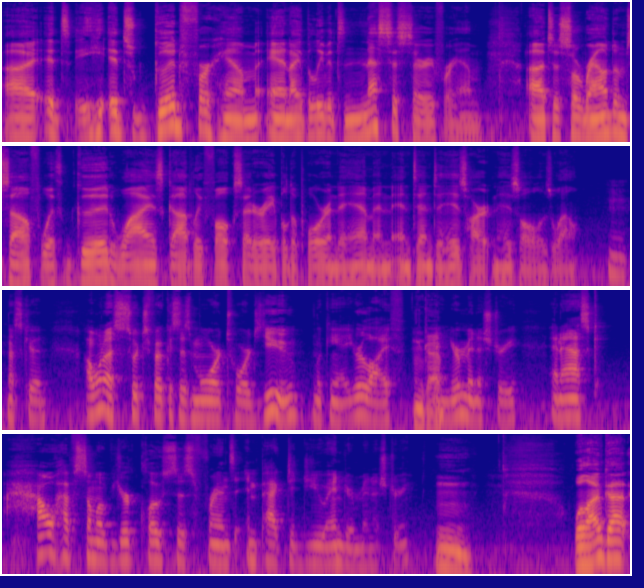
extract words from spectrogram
Uh, it's it's good for him, and I believe it's necessary for him uh, to surround himself with good, wise, godly folks that are able to pour into him and, and tend to his heart and his soul as well. Mm, that's good. I want to switch focuses more towards you, looking at your life okay. and your ministry, and ask how have some of your closest friends impacted you and your ministry? Mm. Well, I've got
